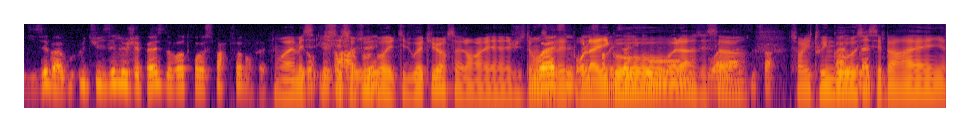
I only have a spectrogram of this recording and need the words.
Ils disaient, bah, utilisez le GPS de votre smartphone en fait. Ouais, mais c'est surtout pour les petites voitures, ça, genre, justement, ça être pour l'Aigo, voilà, c'est ça. Sur les Twingo bah, aussi, c'est pareil.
